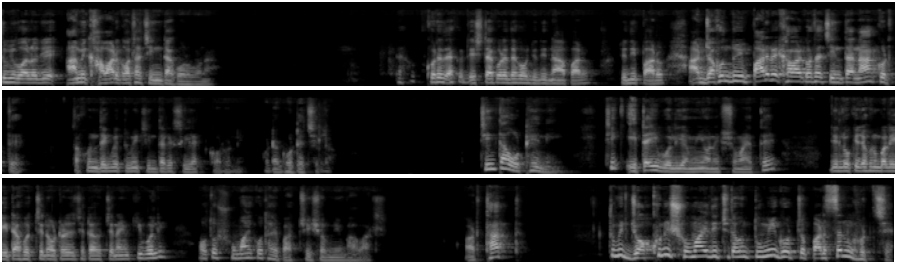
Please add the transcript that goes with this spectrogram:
তুমি বলো যে আমি খাবার কথা চিন্তা করব না। দেখো, করে দেখো, চেষ্টা করে দেখো যদি না পারো, যদি পারো। আর যখন তুমি পারবে খাওয়ার কথা চিন্তা না করতে, তখন দেখবে তুমি চিন্তাকে সিলেক্ট করনি। ওটা ঘটেছিল। চিন্তা ওঠেনি। ঠিক এটাই বলি আমি অনেক সময়তে যে লোকে যখন বলে এটা হচ্ছে না, ওটা সেটা হচ্ছে না, আমি কি বলি? অত সময় কোথায় পাচ্ছ এইসব নিয়ে ভাবার? অর্থাৎ তুমি যখনই সময় দিচ্ছ তখন তুমি ঘটছো পার্সন ঘটছে।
